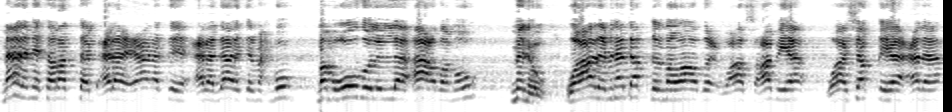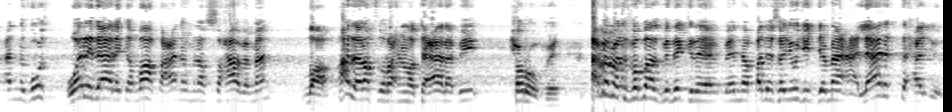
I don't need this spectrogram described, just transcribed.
ما لم يترتب على إعانته على ذلك المحبوب مبغوض لله أعظم منه. وهذا من أدق المواضع وأصعبها وأشقها على النفوس ولذلك ضاق عنه من الصحابة من؟ ضاق. هذا لفظ رحمه الله تعالى بحروفه. أما ما تفضلت بذكره بأنه قد سيوجد جماعة لا للتحيز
